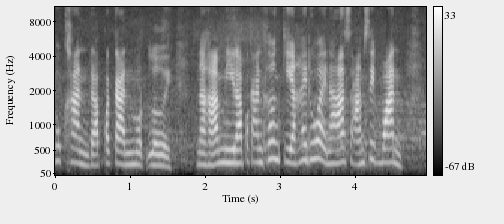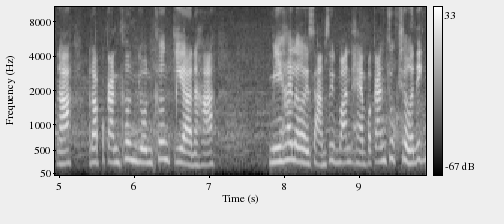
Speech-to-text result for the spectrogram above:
ทุกคันรับประกันหมดเลยนะคะ มีรับประกันเครื่องเกียร์ให้ด้วยนะคะ 30 วันนะรับประกันเครื่องยนต์เครื่องเกียร์นะคะ มีให้เลย 30 วันแถมประกันฉุกเฉินอีก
